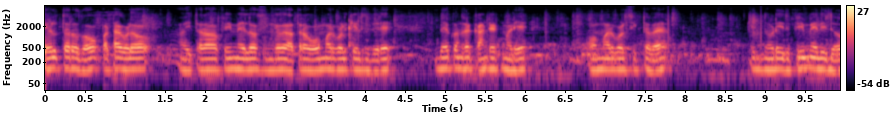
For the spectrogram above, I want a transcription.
ಕೇಳ್ತಾ ಇರೋದು ಪಟಗಳು, ಈ ಥರ ಫೀಮೇಲು ಸಿಂಗಲ್ ಆ ಥರ ಓಮರ್ಗಳು ಕೇಳಿಸಿದ್ದೀರಿ. ಬೇಕು ಕಾಂಟ್ಯಾಕ್ಟ್ ಮಾಡಿ. ಓಮರ್ಗಳು ಸಿಗ್ತವೆ. ಇದು ನೋಡಿ, ಇದು ಫೀಮೇಲ್ ಇದು.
